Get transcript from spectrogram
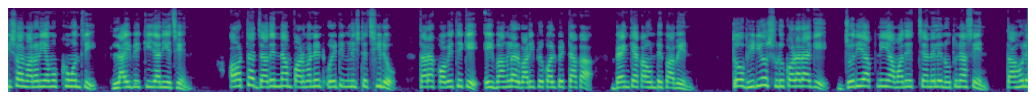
বিষয়ে মাননীয় মুখ্যমন্ত্রী লাইভে কি জানিয়েছেন। অর্থাৎ যাদের নাম পার্মানেন্ট ওয়েটিং লিস্টে ছিল তারা কবে থেকে এই বাংলার বাড়ি প্রকল্পের টাকা ব্যাংক অ্যাকাউন্টে পাবেন? তো ভিডিও শুরু করার আগে যদি আপনি আমাদের চ্যানেলে নতুন আসেন, তাহলে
